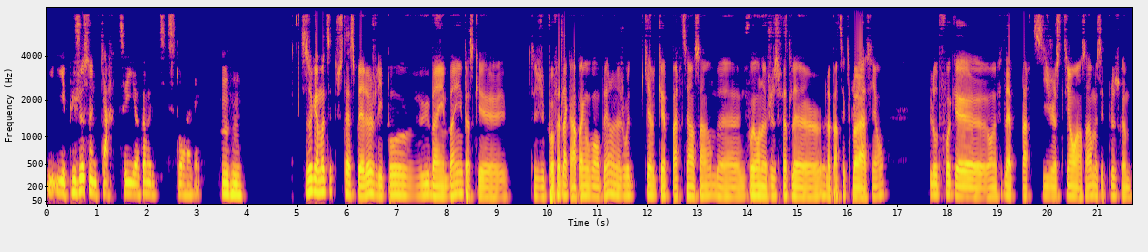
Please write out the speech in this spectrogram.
Il est plus juste une carte, il y a comme une petite histoire avec. Mm C'est sûr que moi, tu tout cet aspect-là, je l'ai pas vu ben ben parce que j'ai pas fait la campagne au complet. On a joué quelques parties ensemble. Euh, une fois, on a juste fait le, la partie exploration. L'autre fois que on a fait la partie gestion ensemble, mais c'est plus comme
